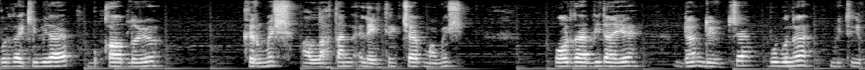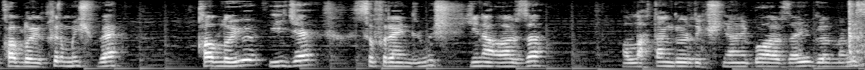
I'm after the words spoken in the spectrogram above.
buradaki vida bu kabloyu kırmış. Allah'tan elektrik çarpmamış. Orada vidayı döndürdükçe bu bunu kabloyu kırmış ve kabloyu iyice sıfıra indirmiş. Yine arıza Allah'tan gördük. Yani bu arızayı görmemiz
